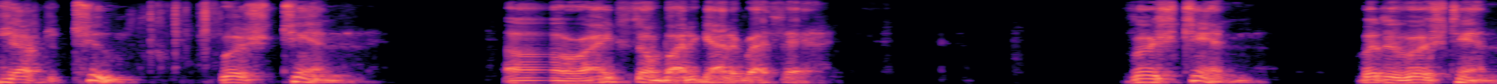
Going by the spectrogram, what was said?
chapter 2 verse 10. All right, somebody got it right there. Verse 10. What is verse 10?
